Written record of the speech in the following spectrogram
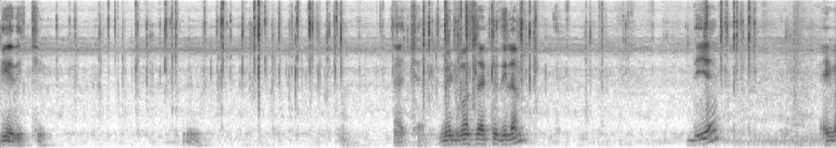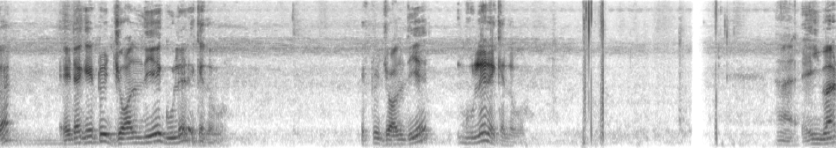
দিয়ে দিচ্ছি। আচ্ছা মিট মশলা একটু দিলাম। দিয়ে এইবার এটাকে একটু জল দিয়ে গুলে রেখে দেবো। একটু জল দিয়ে গুলে রেখে দেবো। হ্যাঁ এইবার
